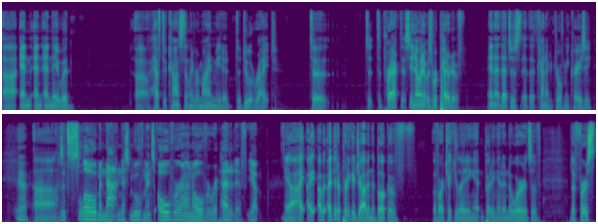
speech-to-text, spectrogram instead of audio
uh, and and and they would uh, have to constantly remind me to to do it right, to to to practice, you know, and it was repetitive, and that that just that, that kind of drove me crazy. Yeah. Uh, Because it's slow, monotonous movements over and over, repetitive. Yep. Yeah, I, I, I did a pretty good job in the book of of articulating it and putting it into words. Of the first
